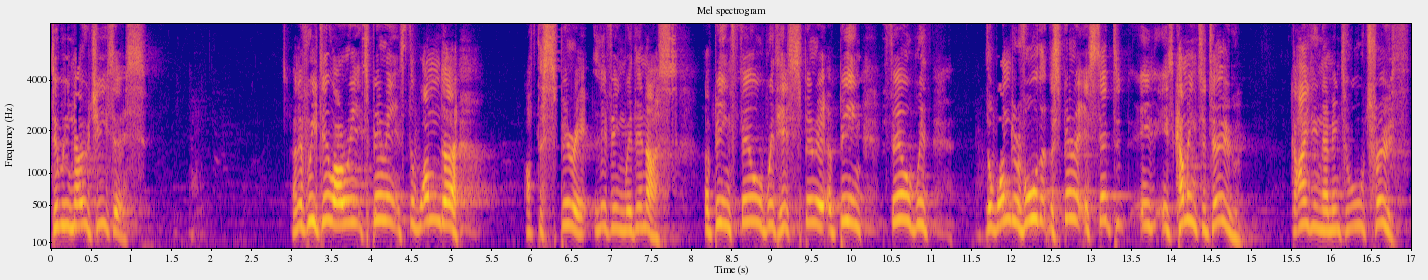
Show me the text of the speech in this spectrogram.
Do we know Jesus? And if we do, are we experience the wonder of the Spirit living within us, of being filled with His Spirit, of being filled with the wonder of all that the Spirit is said to, is coming to do, guiding them into all truth,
